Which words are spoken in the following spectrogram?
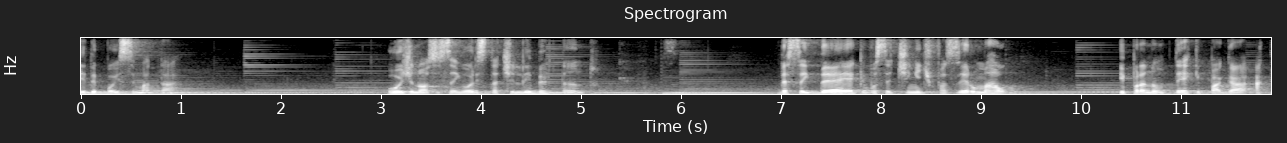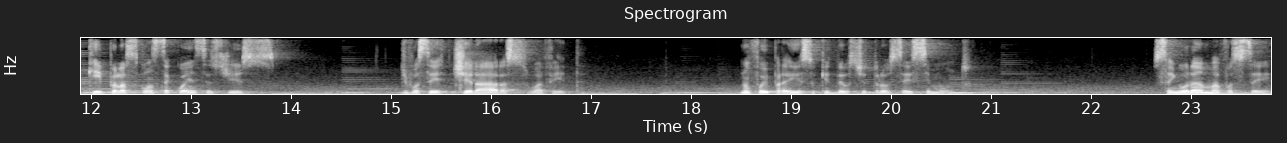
e depois se matar. Hoje nosso Senhor está te libertando dessa ideia que você tinha de fazer o mal e para não ter que pagar aqui pelas consequências disso de você tirar a sua vida. Não foi para isso que Deus te trouxe a esse mundo. O Senhor ama você.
